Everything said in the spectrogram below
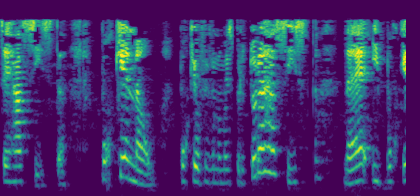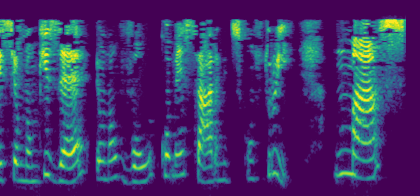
ser racista. Por que não? Porque eu vivo numa estrutura racista, né? E porque se eu não quiser, eu não vou começar a me desconstruir. Mas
